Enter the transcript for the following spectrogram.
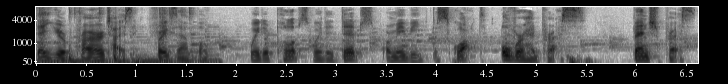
that you're prioritizing. For example, weighted pull ups, weighted dips, or maybe the squat, overhead press, bench press,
